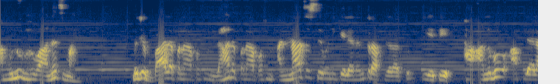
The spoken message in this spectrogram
अनुभवानच माहिती. म्हणजे बालपणापासून लहानपणापासून अन्नाचं सेवन केल्यानंतर आपल्याला तृप्ती येते. हा अनुभव आपल्याला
